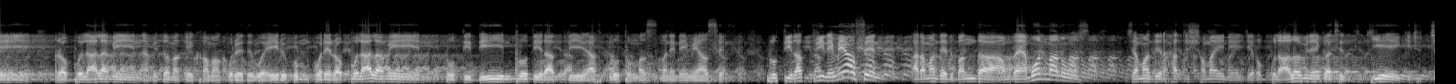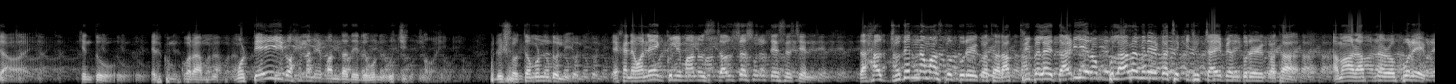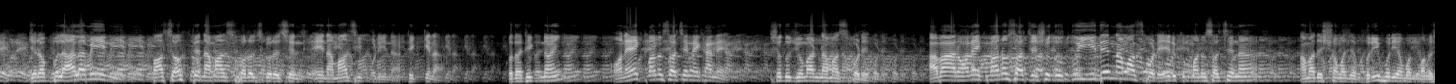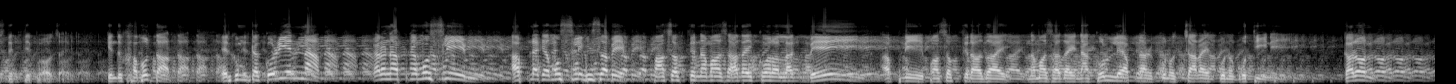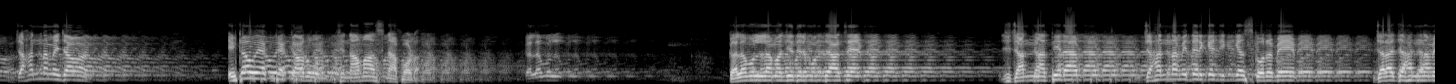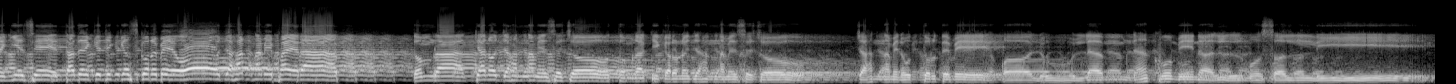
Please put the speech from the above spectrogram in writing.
রব্বুল আলামিন, আমি তোমাকে ক্ষমা করে দেব। এইরকম করে রব্বুল আলামিন প্রতিদিন, প্রতি রাত্রি, প্রথম আসমানে নেমে আসেন। প্রতি রাত্রি নেমে আসেন। আর আমাদের বান্দা, আমরা এমন মানুষ যে আমাদের হাতে সময় নেই যে রব্বুল আলমিনের কাছে গিয়ে কিছু চায়। কিন্তু এরকম করা মোটেই রহমানের বান্দাদের উচিত নয়। প্রিয় এখানে অনেকগুলি মানুষ জালসা শুনতে এসেছেন। তাহাজ্জুদের নামাজ তো দূরের কথা, রাত্রিবেলায় দাঁড়িয়ে রব্বুল আলমিনের কাছে কিছু চাইবেন দূরের কথা। আমার আপনার ওপরে যে রব্বুল আলমিন পাঁচ অক্টে নামাজ ফরজ করেছেন, এই নামাজই পড়ি না, ঠিক কিনা? কথা ঠিক নয়? অনেক মানুষ আছেন এখানে, শুধু জুমার নামাজ পড়ে। আবার অনেক মানুষ আছে, শুধু দুই ঈদের নামাজ পড়ে, এরকম মানুষ আছে না? আমাদের সমাজে ভরি ভরি এমন মানুষ দেখতে পাওয়া যায়। কিন্তু খবরদার, এরকমটা করিয়েন না। কারণ আপনি মুসলিম, আপনাকে মুসলিম হিসাবে পাঁচ ওয়াক্তের নামাজ আদায় করা লাগবেই। আপনি পাঁচ ওয়াক্তের আদায়, নামাজ আদায় না করলে আপনার কোনো চারায়ের কোনো গতি নেই। কারণ জাহান্নামে যাওয়ার এটাও একটা কারণ যে নামাজ না পড়া। কালামুল কালামুল্লাহ মাজিদের মধ্যে আছে যে জান্নাতীরা জাহান্নামীদেরকে জিজ্ঞেস করবে, যারা জাহান্নামে গিয়েছে, তাদেরকে জিজ্ঞেস করবে, ও জাহান্নামী ভাইরা তোমরা কেন জাহান্নামে এসেছ? তোমরা কি কারণে জাহান্নামে এসেছ? জাহান্নামের উত্তর দেবে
